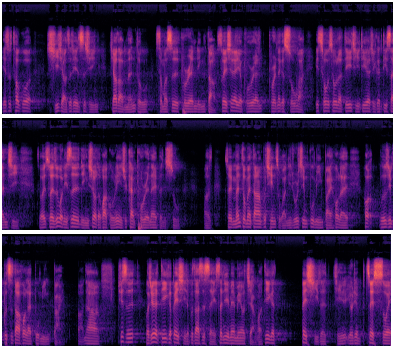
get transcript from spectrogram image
也是透过洗脚这件事情教导门徒什么是仆人领导。所以现在有仆人仆人那个书嘛，一出出了第一集、第二集跟第三集。所以所以如果你是领袖的话，鼓励你去看仆人那一本书啊。所以门徒们当然不清楚啊，你如今不明白，后来后如今不知道，后来不明白啊。那其实我觉得第一个被洗的不知道是谁，圣经里面没有讲哦。第一个被洗的其实有点最衰，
